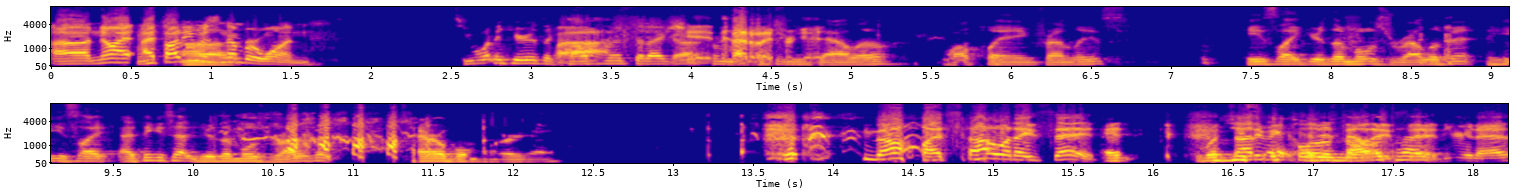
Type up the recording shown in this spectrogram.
Uh, no, I, I thought he was Uh, number one. Do you want to hear the Ah, compliment that I got shit. from How did I Anthony forget? Gallo while playing friendlies? He's like, "You're the most relevant." He's like, I think he said, "You're the most relevant." terrible Mario. no, that's not what I said. What not even close to what I said. You're an ass.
